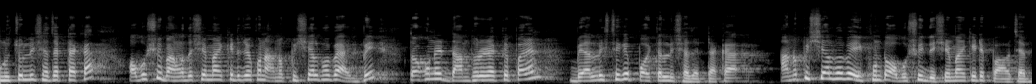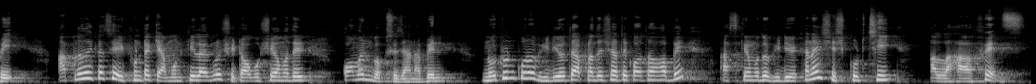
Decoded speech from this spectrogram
উনচল্লিশ হাজার টাকা। অবশ্যই বাংলাদেশের মার্কেটে যখন আনঅফিসিয়ালভাবে আসবে, তখন এর দাম ধরে রাখতে পারেন বিয়াল্লিশ থেকে পঁয়তাল্লিশ হাজার টাকা। আনঅফিসিয়ালভাবে এই ফোনটা অবশ্যই দেশের মার্কেটে পাওয়া যাবে। আপনাদের কাছে এই ফোনটা কেমন কী লাগল সেটা অবশ্যই আমাদের কমেন্ট বক্সে জানাবেন। নতুন কোনো ভিডিওতে আপনাদের সাথে কথা হবে। আজকের মতো ভিডিও এখানেই শেষ করছি। আল্লাহ হাফেজ।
